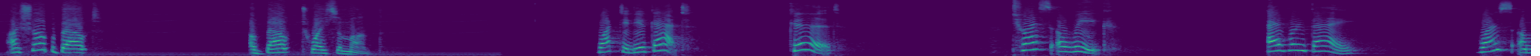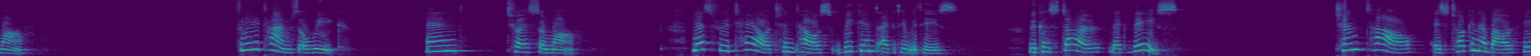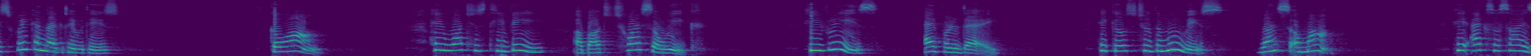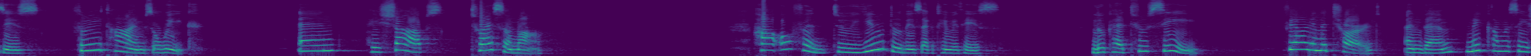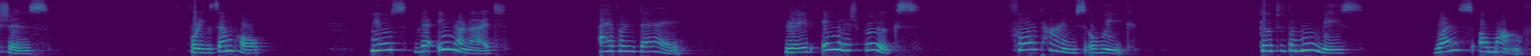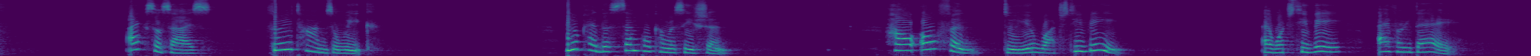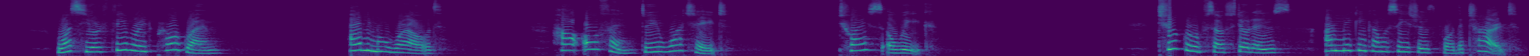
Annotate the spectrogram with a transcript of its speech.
I shop about... about twice a month. What did you get? Good. Twice a week. Every day. Once a month. Three times a week. And twice a month. Let's retell Chen Tao's weekend activities. We can start like this. Chen Tao is talking about his weekend activities. Go on. He watches TV about twice a week. He reads every day. He goes to the movies once a month. He exercises three times a week. And he shops twice a month. How often do you do these activities? Look at 2C. Fill in the chart and then make conversations. For example, use the internet every day. Read English books four times a week. Go to the movies once a month. Exercise three times a week. Look at the sample conversation. How often do you watch TV? I watch TV every day. What's your favorite program? Animal World. How often do you watch it? Twice a week. Two groups of students are making conversations for the chart.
